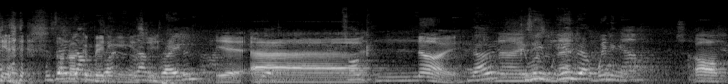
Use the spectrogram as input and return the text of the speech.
yeah, Was that I'm not young, competing Bra- against young you. Braden? Yeah. Uh, Funk? No. No, No, because he he, he ended up winning it. Oh,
